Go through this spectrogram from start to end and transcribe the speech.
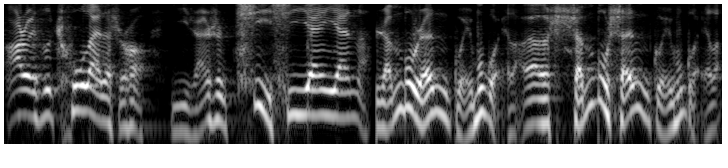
阿瑞斯出来的时候已然是气息奄奄呢，人不人，鬼不鬼了，呃，神不神，鬼不鬼了。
